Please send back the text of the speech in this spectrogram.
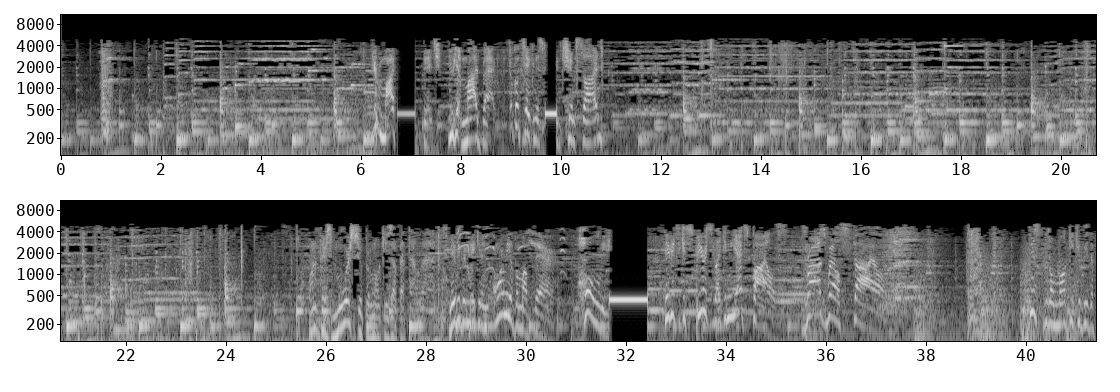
Bitch. You get my back. Don't go taking this chimp side. What if there's more super monkeys up at that lab? Maybe they're making an army of them up there. Holy Maybe it's a conspiracy like in the X Files. Roswell style. This little monkey could be the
